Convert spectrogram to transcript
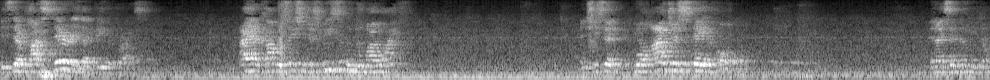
It's their posterity that paid the price. I had a conversation just recently with my wife. And she said, You know, I just stay at home. And I said, No, you don't.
